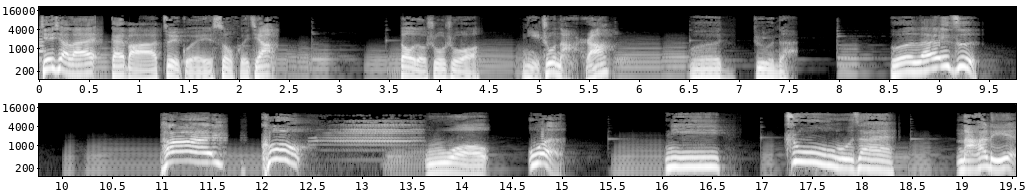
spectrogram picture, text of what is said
接下来该把醉鬼送回家。豆豆叔叔，你住哪儿啊？我住哪？我来自。太空，我问你住在哪里？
